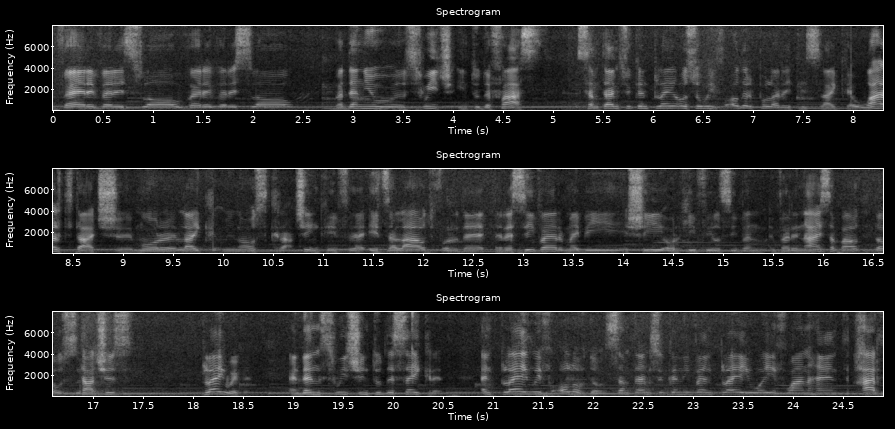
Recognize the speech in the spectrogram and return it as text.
very, very slow, very, very slow, but then you switch into the fast Sometimes you can play also with other polarities, like wild touch, uh, more like, you know, scratching. If uh, it's allowed for the receiver, maybe she or he feels even very nice about those touches, play with it. And then switch into the sacred and play with all of those. Sometimes you can even play with one hand hard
